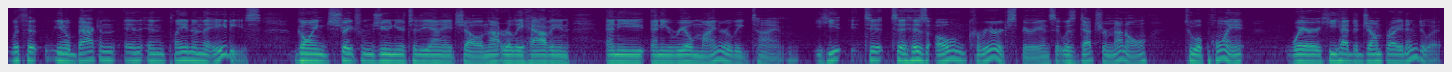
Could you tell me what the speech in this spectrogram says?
with it, you know, back in, in, in playing in the '80s, going straight from junior to the NHL and not really having any any real minor league time. He to to his own career experience, it was detrimental to a point where he had to jump right into it.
